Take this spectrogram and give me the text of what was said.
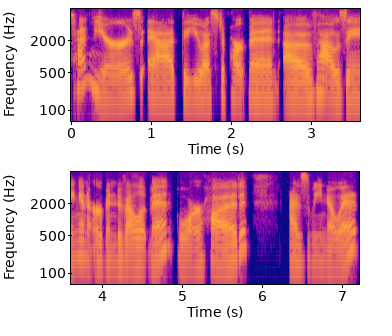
10 years at the US Department of Housing and Urban Development, or HUD as we know it.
